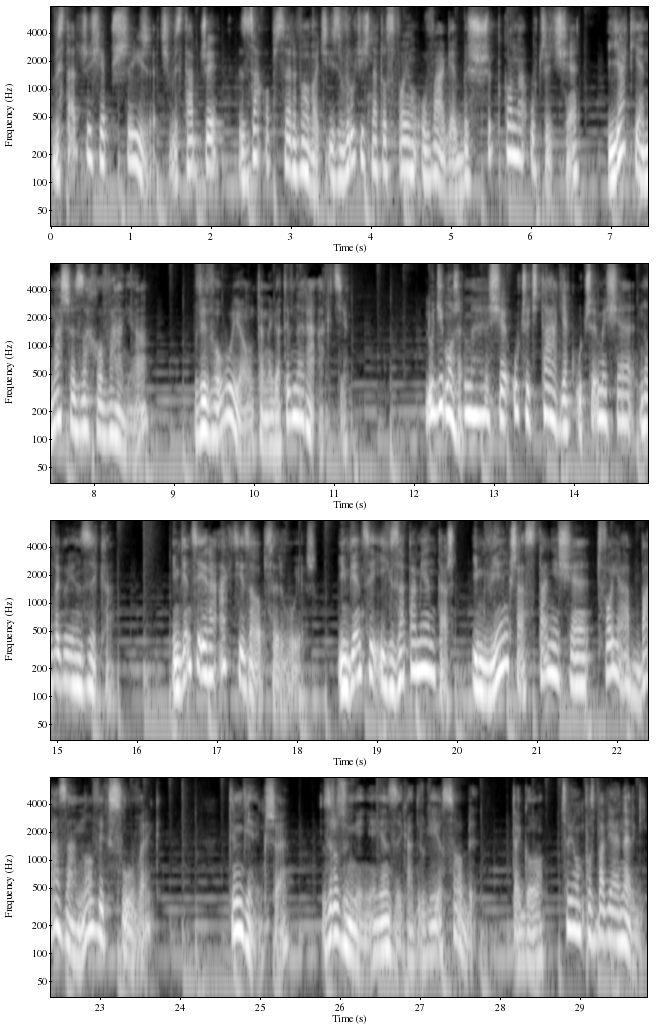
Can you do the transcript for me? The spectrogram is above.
wystarczy się przyjrzeć, wystarczy zaobserwować i zwrócić na to swoją uwagę, by szybko nauczyć się, jakie nasze zachowania wywołują te negatywne reakcje. Ludzi możemy się uczyć tak, jak uczymy się nowego języka. Im więcej reakcji zaobserwujesz, im więcej ich zapamiętasz, im większa stanie się Twoja baza nowych słówek, tym większe zrozumienie języka drugiej osoby, tego, co ją pozbawia energii,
